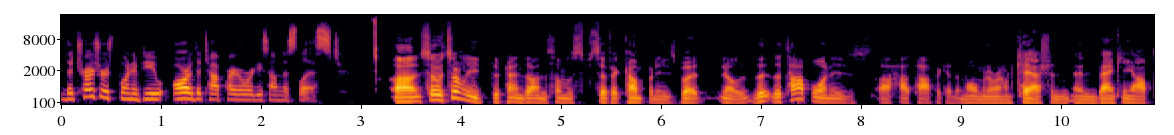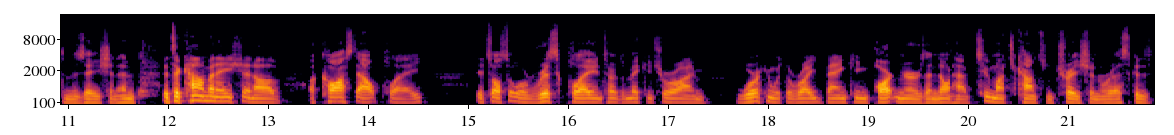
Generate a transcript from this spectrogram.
the treasurer's point of view, are the top priorities on this list? Uh, so it certainly depends on some of the specific companies, but you know the, the top one is a hot topic at the moment around cash and, and banking optimization, and it's a combination of a cost out play. It's also a risk play in terms of making sure I'm working with the right banking partners and don't have too much concentration risk because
